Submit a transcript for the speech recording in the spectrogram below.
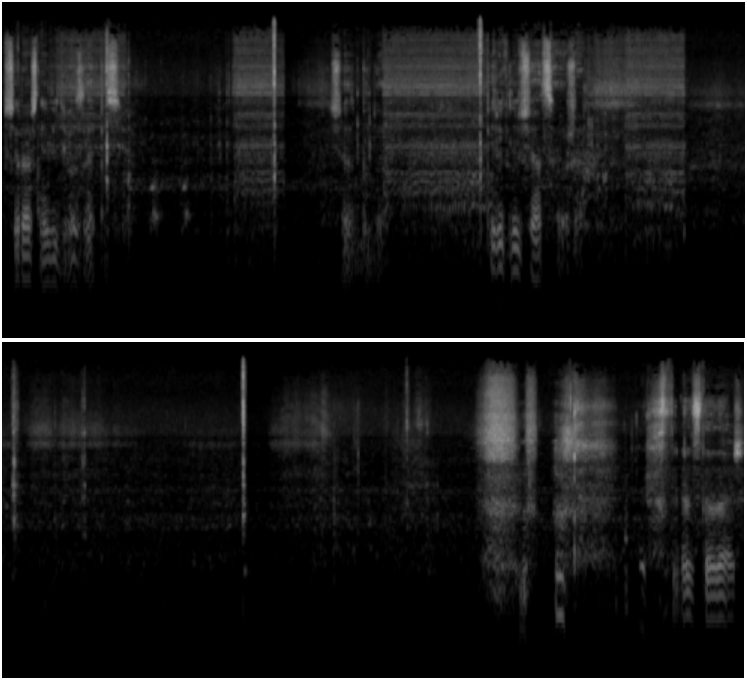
вчерашней видеозаписью. Сейчас буду переключаться уже. Ты представляешь?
